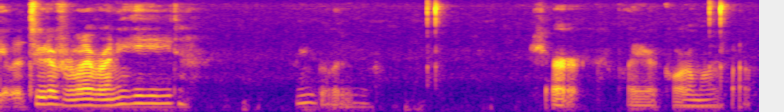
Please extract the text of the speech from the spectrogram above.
Be able to tutor for whatever I need. Green blue. Sure. Player Coral Motherfucker.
